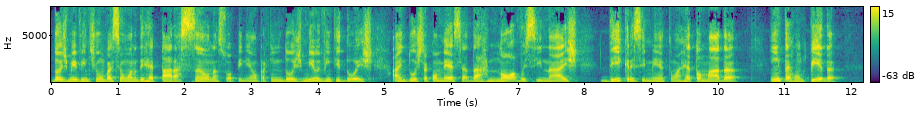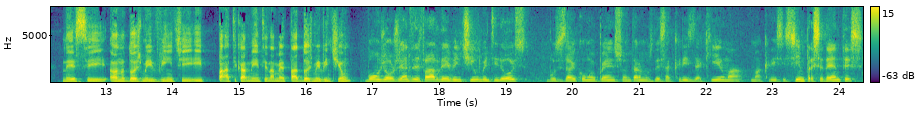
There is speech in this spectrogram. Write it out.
2021 vai ser um ano de reparação, na sua opinião, para que em 2022 a indústria comece a dar novos sinais de crescimento, uma retomada interrompida nesse ano 2020 e praticamente na metade de 2021? Bom, Jorge, antes de falar de 21, 22, você sabe como eu penso em termos dessa crise aqui, uma, uma crise sem precedentes,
